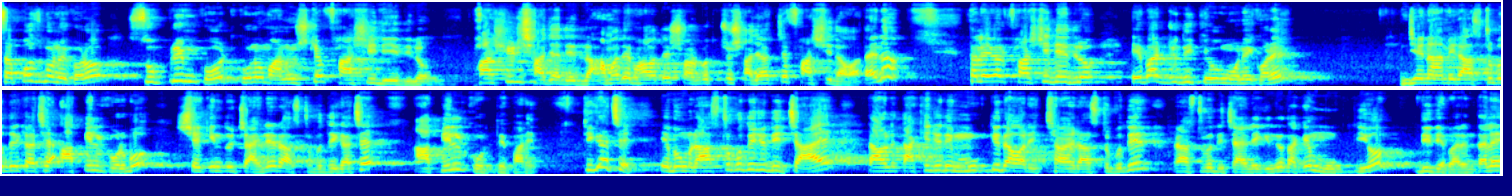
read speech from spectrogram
সাপোজ মনে করো সুপ্রিম কোর্ট কোনো মানুষকে ফাঁসি দিয়ে দিল, ফাঁসির সাজা দিয়ে দিল। আমাদের ভারতের সর্বোচ্চ সাজা হচ্ছে ফাঁসি দেওয়া, তাই না? তাহলে এবার ফাঁসি দিয়ে দিল। এবার যদি কেউ মনে করে যে না, আমি রাষ্ট্রপতির কাছে আপিল করব, সে কিন্তু চাইলে রাষ্ট্রপতির কাছে আপিল করতে পারে। ঠিক আছে? এবং রাষ্ট্রপতি যদি চায়, তাহলে তাকে যদি মুক্তি দেওয়ার ইচ্ছা হয় রাষ্ট্রপতির, রাষ্ট্রপতি চাইলে কিন্তু তাকে মুক্তিও দিতে পারেন। তাহলে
